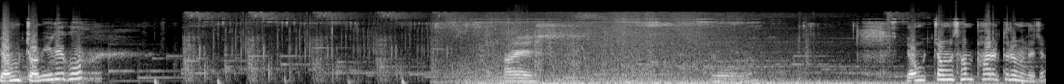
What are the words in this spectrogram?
0.19? 아이씨. 로 0.38을 뚫으면 되죠?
